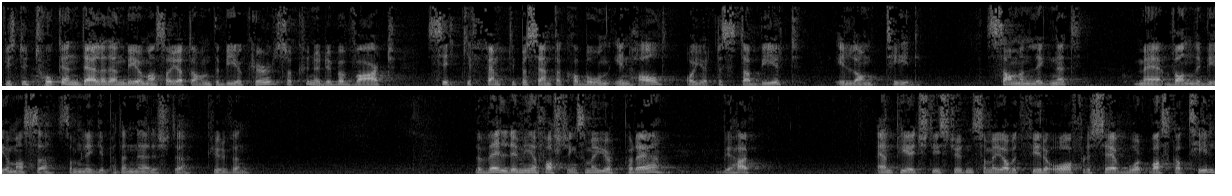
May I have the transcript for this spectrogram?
Hvis du tok en del av den biomassa og gjorde det om til biokull, så kunne du bevart ca. 50% av karboninnhold og gjort det stabilt i lang tid, sammenlignet med vanlig biomasse, som ligger på den nederste kurven. Det er veldig mye forskning som er gjort på det. Vi har en ph.d.-student som har jobbet fire år for å se hva skal til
